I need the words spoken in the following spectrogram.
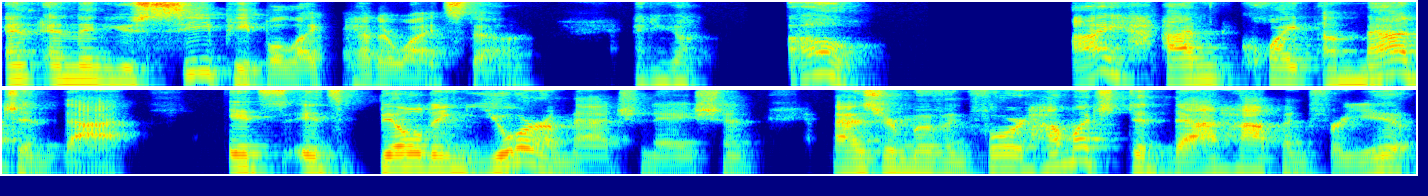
and and then you see people like heather whitestone and you go oh, I hadn't quite imagined that. It's it's building your imagination as you're moving forward. How much did that happen for you?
